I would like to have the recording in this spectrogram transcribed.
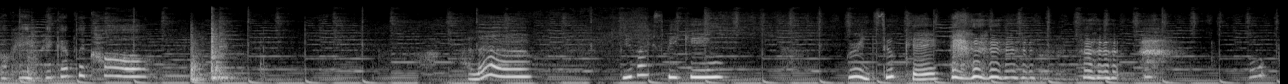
Okay, pick up the call. Hello, Levi speaking. We're in Sucre. oh,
